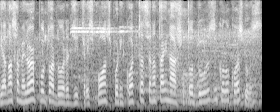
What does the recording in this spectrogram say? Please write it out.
E a nossa melhor pontuadora de três pontos, por enquanto, está sendo a Tainá. Chutou duas e colocou as duas.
